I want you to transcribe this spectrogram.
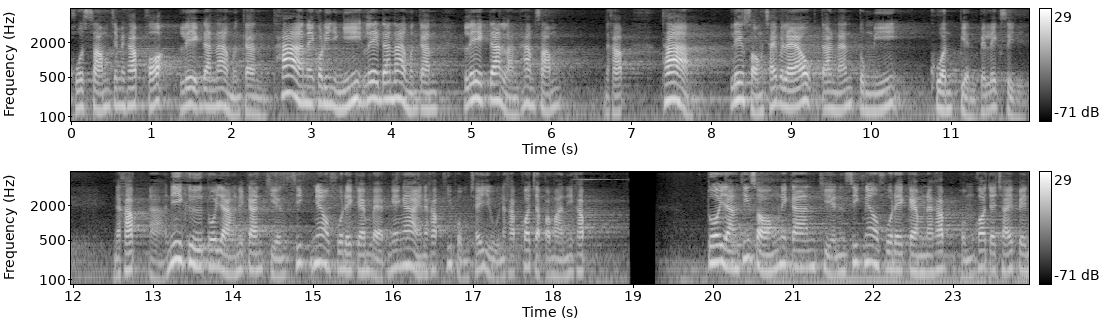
โค้ดซ้ำใช่ไหมครับ เพราะเลขด้านหน้าเหมือนกัน ถ้าในกรณีอย่างนี้เลขด้านหน้าเหมือนกัน เลขด้านหลังห้ามซ้ำนะครับ ถ้าเลข 2 ใช้ไปแล้ว ดังนั้นตรงนี้ควรเปลี่ยนเป็นเลข 4 นะครับอ่านี่คือตัวอย่างในการเขียน Signal for Diagram แบบง่ายๆนะครับที่ผมใช้อยู่นะครับก็จะประมาณนี้ครับ ตัวอย่างที่ 2 ในการเขียน Signal for Diagram นะครับผมก็จะใช้เป็น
